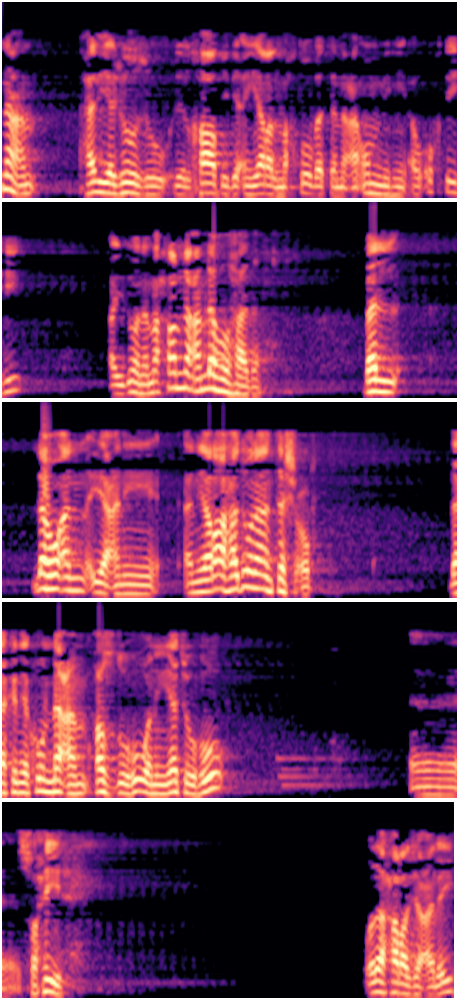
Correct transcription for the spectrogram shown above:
نعم. هل يجوز للخاطب أن يرى المخطوبة مع أمه أو أخته أي دون محرم؟ نعم له هذا. بل له أن يعني أن يراها دون أن تشعر. لكن يكون نعم قصده ونيته آه، صحيح. ولا حرج عليه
